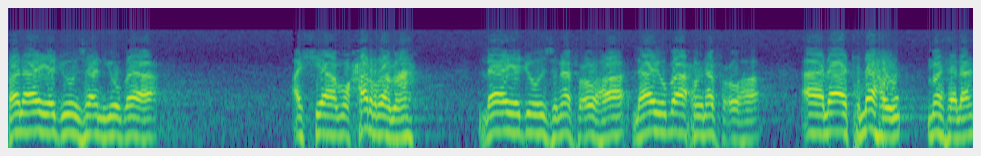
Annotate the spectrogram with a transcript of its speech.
فلا يجوز أن يباع. أشياء محرمة لا يجوز نفعها لا يباح نفعها. آلات له مثلا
